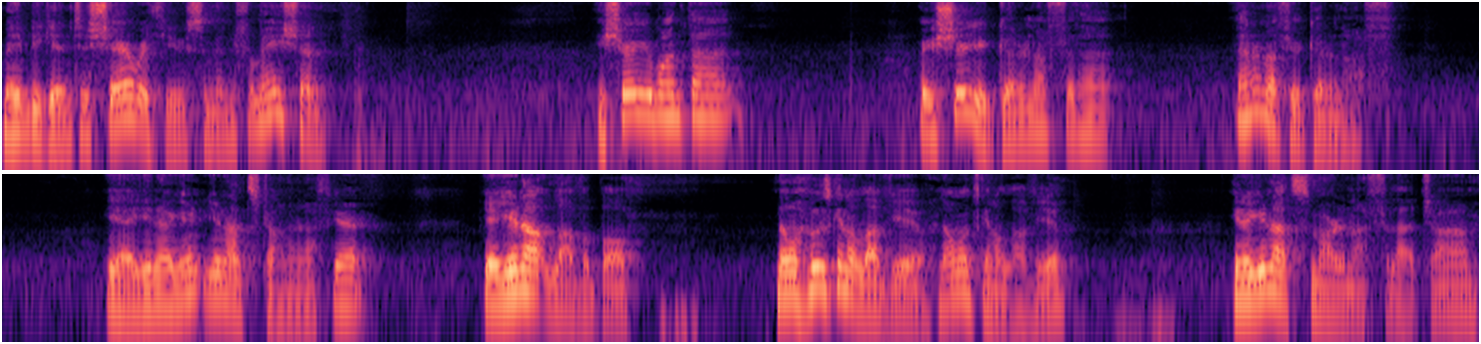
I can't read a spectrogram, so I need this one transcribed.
may begin to share with you some information. You sure you want that? Are you sure you're good enough for that? I don't know if you're good enough. Yeah, you know, you're, you're not strong enough. You're, yeah, you're not lovable. No, one who's going to love you? No one's going to love you. You know, you're not smart enough for that job.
